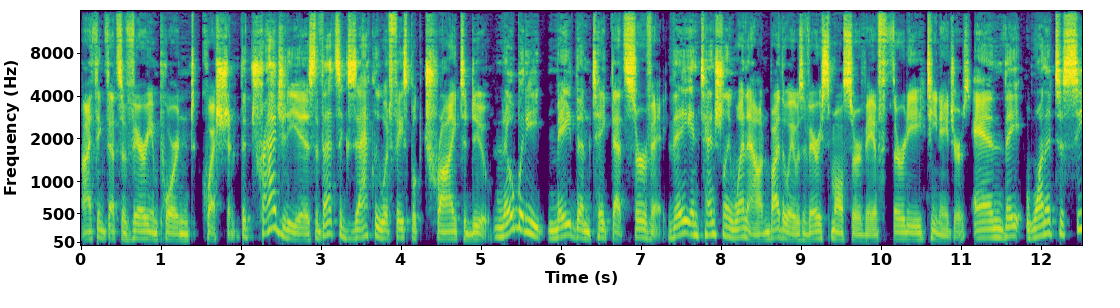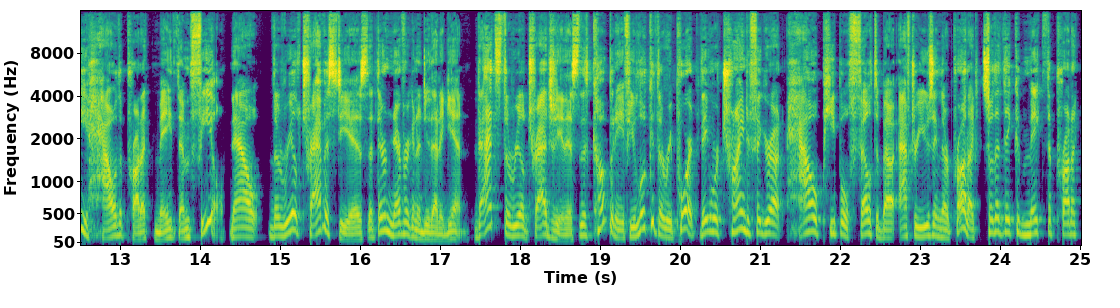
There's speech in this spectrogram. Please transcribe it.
I think that's a very important question. The tragedy is that that's exactly what Facebook tried to do. Nobody made them take that survey. They intentionally went out, and by the way, it was a very small survey of 30 teenagers, and they wanted to see how the product made them feel. Now, the real travesty is that they're never going to do that again. That's the real tragedy of this. This company, if you look at the report, they were trying to figure out how people felt about after using their product so that they could make the product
